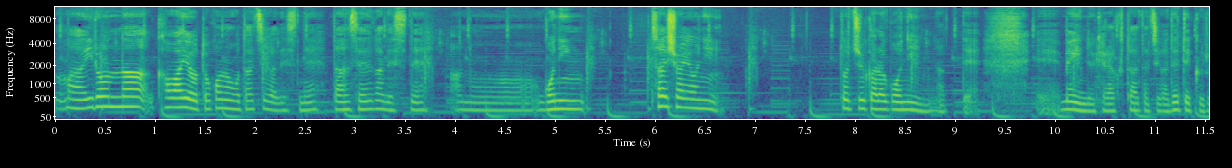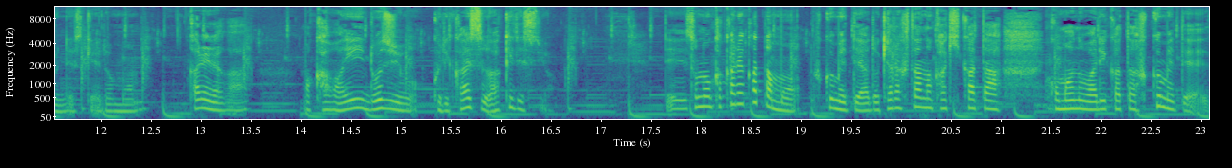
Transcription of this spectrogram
まあいろんな可愛い男の子たちがですね男性がですねあのー、5人最初は4人途中から5人になって、えー、メインのキャラクターたちが出てくるんですけれども彼らがまあ、可愛い路地を繰り返すわけですよ。でその書かれ方も含めてあとキャラクターの描き方コマの割り方含めて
